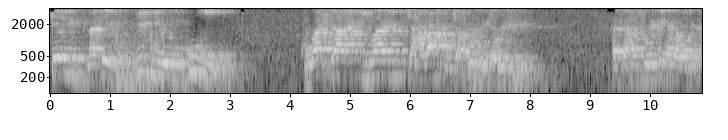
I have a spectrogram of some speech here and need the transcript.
Keli na tei vipi wenye ngumu kuacha kinywaji cha haramu cha pombe cha ulevi katika mtu ya kawaida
